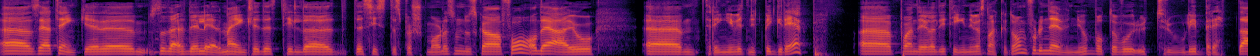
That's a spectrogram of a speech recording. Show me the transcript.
Eh, så jeg tenker Så det, det leder meg egentlig til det, det siste spørsmålet som du skal få, og det er jo trenger vi et nytt begrep uh, på en del av de tingene vi har snakket om? For du nevner jo både hvor utrolig bredt det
